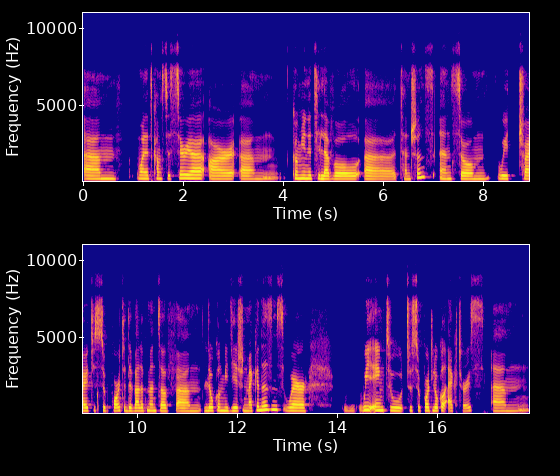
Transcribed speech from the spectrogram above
um, when it comes to Syria are um, community level uh, tensions. And so um, we try to support the development of um, local mediation mechanisms where we aim to, to support local actors um,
